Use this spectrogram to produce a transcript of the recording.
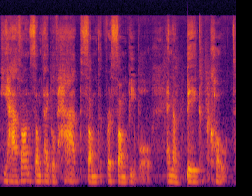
He has on some type of hat some for some people and a big coat.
